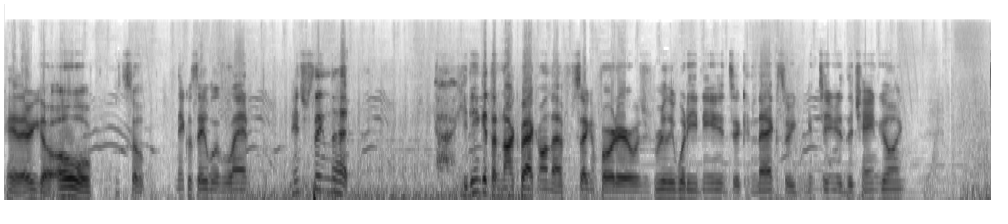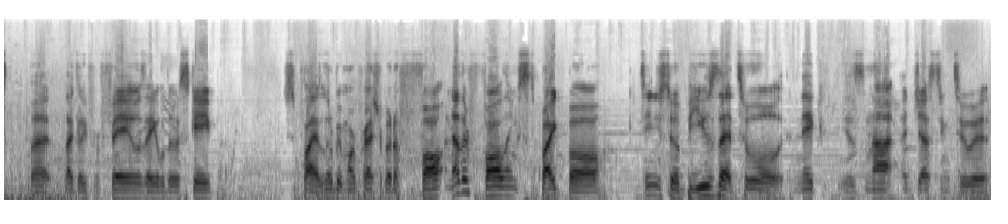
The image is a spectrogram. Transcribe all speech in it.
Okay, there you go. Oh, so Nikk was able to land. Interesting that he didn't get the knockback on that second forward air, which is really what he needed to connect so he can continue the chain going. But luckily for Faye, was able to escape. Just apply a little bit more pressure, but a fall, another falling spike ball continues to abuse that tool. Nikk is not adjusting to it.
